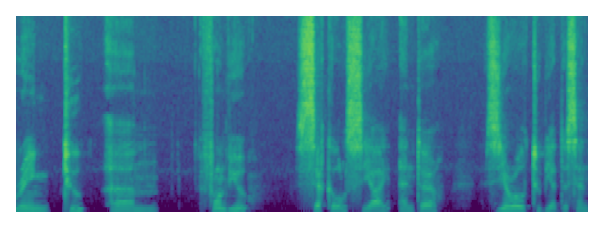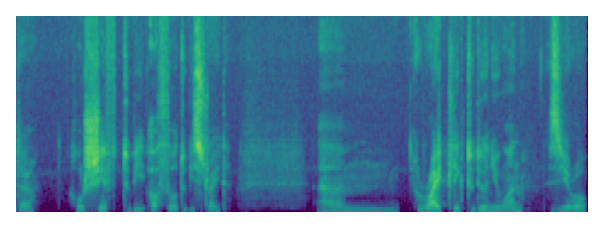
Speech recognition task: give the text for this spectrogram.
ring 2 um, front view circle CI enter 0 to be at the center hold shift to be ortho to be straight. Um, right click to do a new one 0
